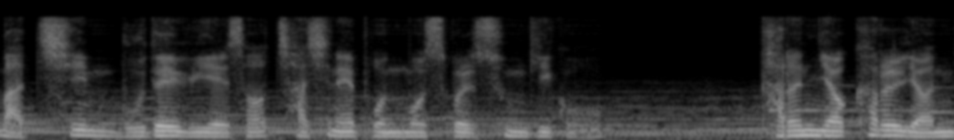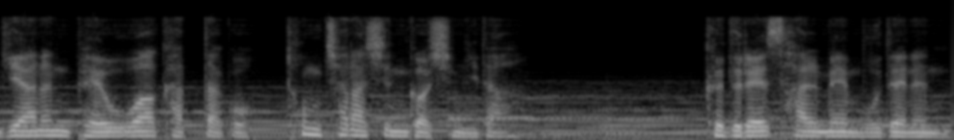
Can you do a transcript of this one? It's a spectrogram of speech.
마치 무대 위에서 자신의 본 모습을 숨기고 다른 역할을 연기하는 배우와 같다고 통찰하신 것입니다. 그들의 삶의 무대는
